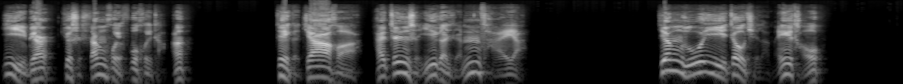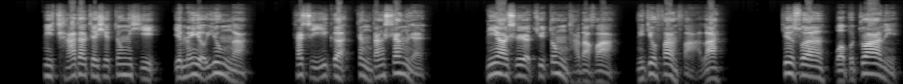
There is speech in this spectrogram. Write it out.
一边却是商会副会长。这个家伙还真是一个人才呀！江如意皱起了眉头：“你查到这些东西也没有用啊！他是一个正当商人，你要是去动他的话。”你就犯法了，就算我不抓你，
